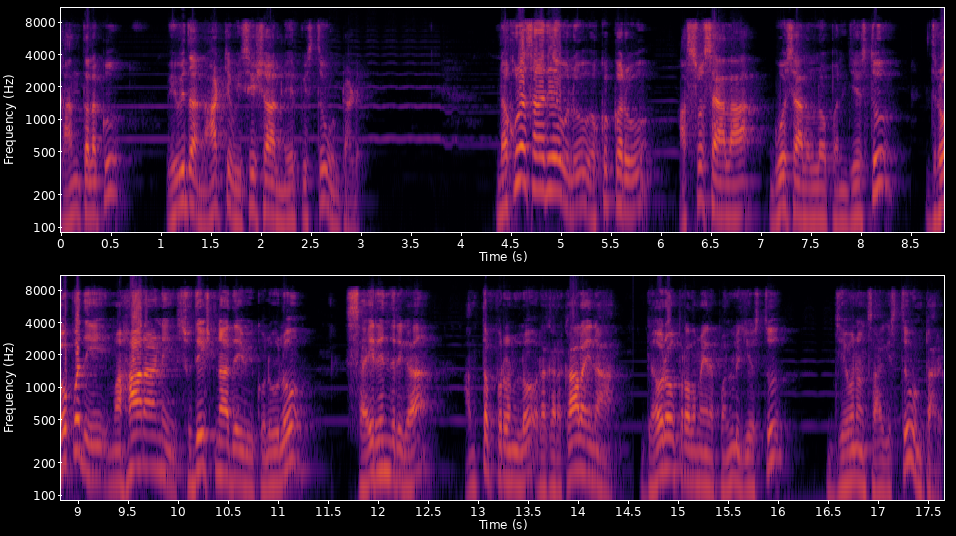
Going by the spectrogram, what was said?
కాంతలకు వివిధ నాట్య విశేషాలు నేర్పిస్తూ ఉంటాడు. నకుల సహదేవులు ఒక్కొక్కరు అశ్వశాల గోశాలలో పనిచేస్తూ ద్రౌపది మహారాణి సుదేష్ణాదేవి కొలువులో సైరేంద్రిగా అంతఃపురంలో రకరకాలైన గౌరవప్రదమైన పనులు చేస్తూ జీవనం సాగిస్తూ ఉంటారు.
